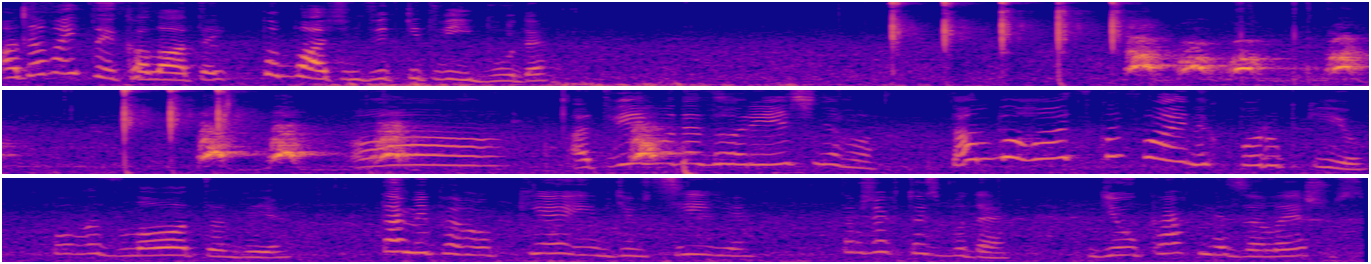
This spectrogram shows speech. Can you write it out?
А давай ти, калатай, побачимо, звідки твій буде. А, а твій буде з горішнього. Там багатько файних порубків. Повезло тобі. Там і перукки, і вдівці є. Та вже хтось буде. В дівках не залишусь.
